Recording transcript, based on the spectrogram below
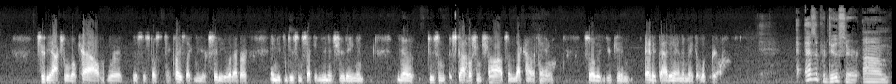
to the actual locale where this is supposed to take place, like New York City or whatever, and you can do some second unit shooting and, you know, do some establishing shots and that kind of thing so that you can edit that in and make it look real. As a producer, um,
